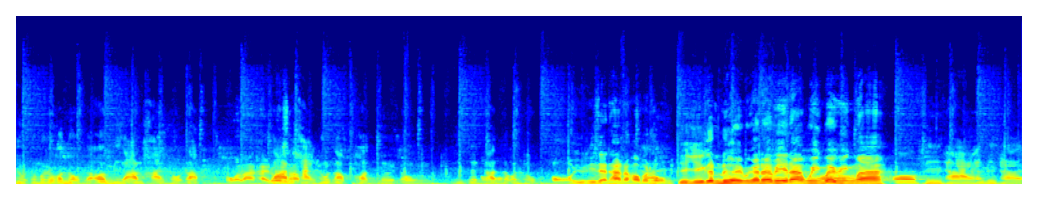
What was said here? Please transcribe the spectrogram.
อยู่ตรงบนนครถมแล้วอ้อมมีร้านขายโทรศัพท์อ๋อร้านขายโทรร้านศัพท์ ขายโทรศัพท์ผ่อนเลยตรงนี่เป็นท่านนครถมอ๋ออยู่ที่เซ็นทรัลนครปฐมอย่างนี้ก็เหนื่อยเหมือนกันนะพี่นะวิ่งไปวิ่งมา อ๋อพี่ชายให้พี่ชาย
